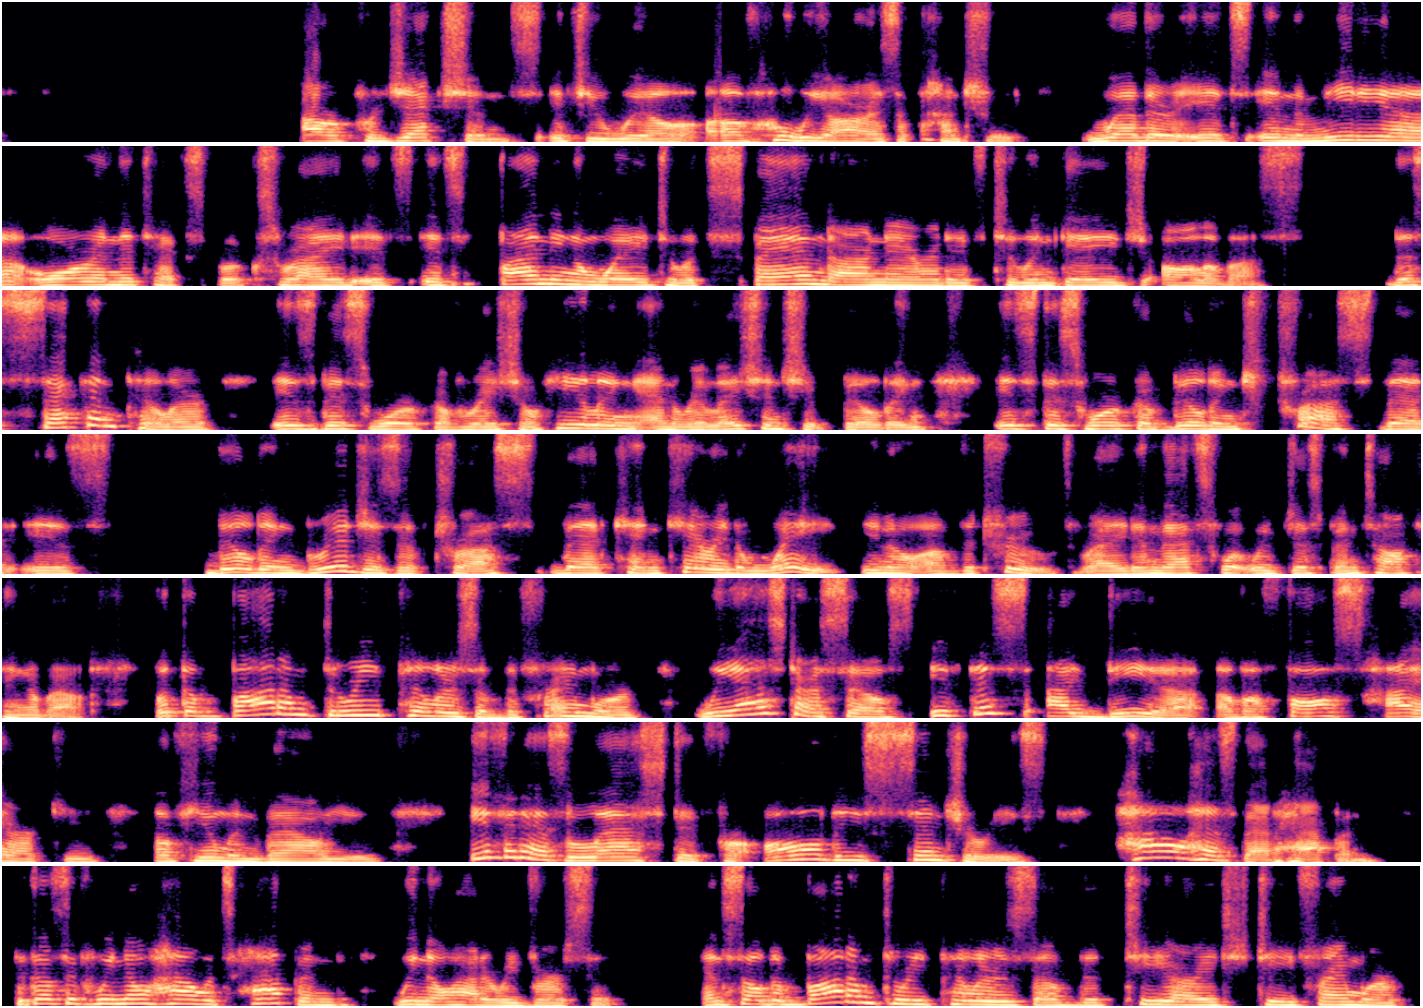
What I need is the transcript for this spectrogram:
our projections, if you will, of who we are as a country whether it's in the media or in the textbooks, right? It's it's finding a way to expand our narrative to engage all of us. The second pillar is this work of racial healing and relationship building. It's this work of building trust that is building bridges of trust that can carry the weight, you know, of the truth, right? And that's what we've just been talking about. But the bottom three pillars of the framework, we asked ourselves if this idea of a false hierarchy of human value, if it has lasted for all these centuries, how has that happened? Because if we know how it's happened, we know how to reverse it. And so the bottom three pillars of the TRHT framework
